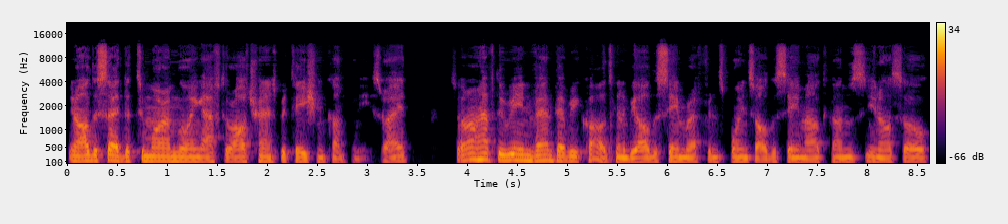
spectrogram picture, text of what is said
you know, I'll decide that tomorrow I'm going after all transportation companies, right? So I don't have to reinvent every call. It's going to be all the same reference points, all the same outcomes, you know. So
